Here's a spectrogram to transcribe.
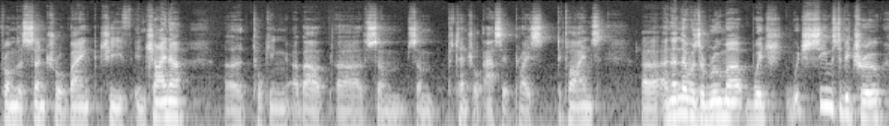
from the central bank chief in China. Uh, talking about uh, some some potential asset price declines, uh, and then there was a rumor which which seems to be true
